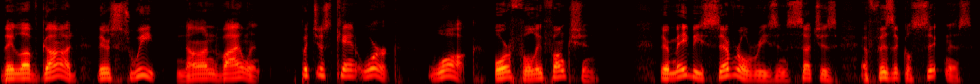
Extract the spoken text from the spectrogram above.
They love God, they're sweet, non-violent, but just can't work, walk, or fully function. There may be several reasons, such as a physical sickness,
